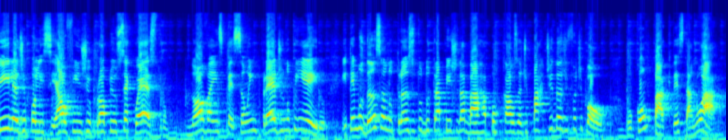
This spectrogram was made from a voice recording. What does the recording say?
Filha de policial finge o próprio sequestro. Nova inspeção em prédio no Pinheiro. E tem mudança no trânsito do Trapiche da Barra por causa de partida de futebol. O Compacta está no ar.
